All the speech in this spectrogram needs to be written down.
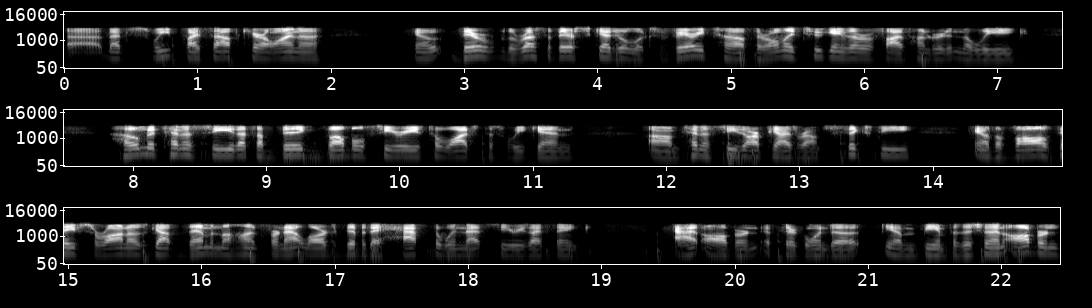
Uh, that sweep by South Carolina you know, their the rest of their schedule looks very tough. They're only two games over 500 in the league. Home to Tennessee, that's a big bubble series to watch this weekend. Um, Tennessee's RPI is around 60. You know, the Vols, Dave Serrano's got them in the hunt for an at-large bid, but they have to win that series, I think, at Auburn if they're going to, you know, be in position. And Auburn's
